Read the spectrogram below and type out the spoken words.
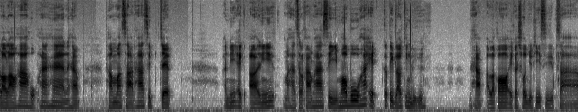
เราเราห้าหกห้าห้านะครับ ธรรมศาสตร์ห้าสิบเจ็ดอันนี้เอกอันนี้มหาสารคามห้าสี่มอบูห้าเอ็ดก็ติดแล้วจริงหรือนะครับ แล้วก็เอกชนอยู่ที่สี่สิบสาม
